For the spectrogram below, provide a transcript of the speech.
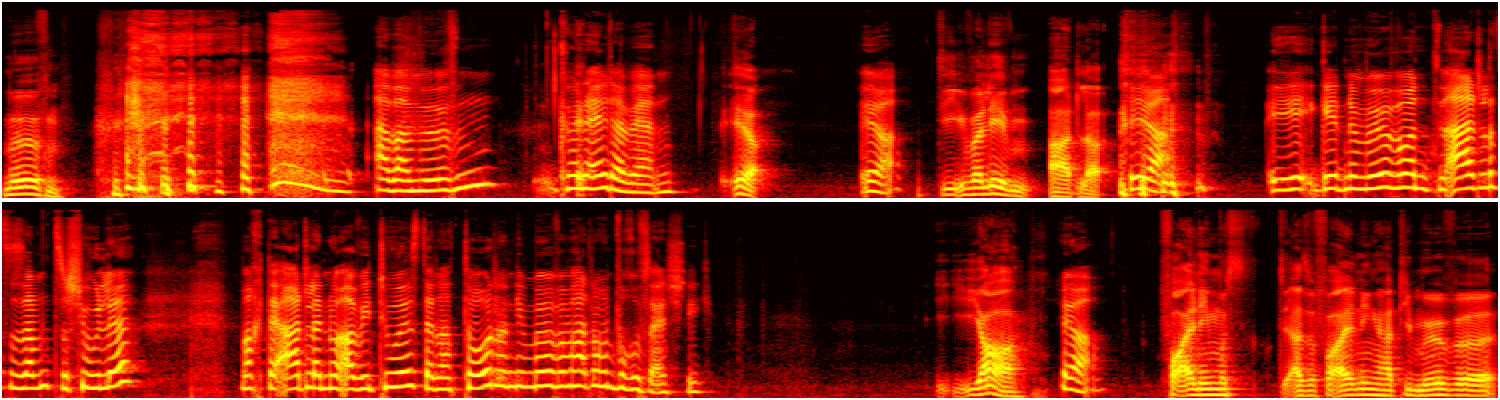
Möwen. Aber Möwen können älter werden. Ja. Ja, Die überleben Adler. ja. Ge- Geht eine Möwe und ein Adler zusammen zur Schule? Macht der Adler nur Abitur, ist danach tot und die Möwe hat noch einen Berufseinstieg. Ja, Ja. vor allen Dingen muss, also vor allen Dingen hat die Möwe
